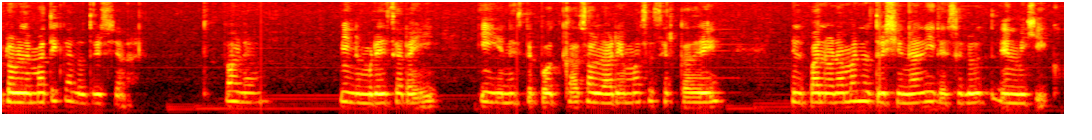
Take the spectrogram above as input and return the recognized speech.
Problemática nutricional. Hola, mi nombre es Araí y en este podcast hablaremos acerca de el panorama nutricional y de salud en México.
